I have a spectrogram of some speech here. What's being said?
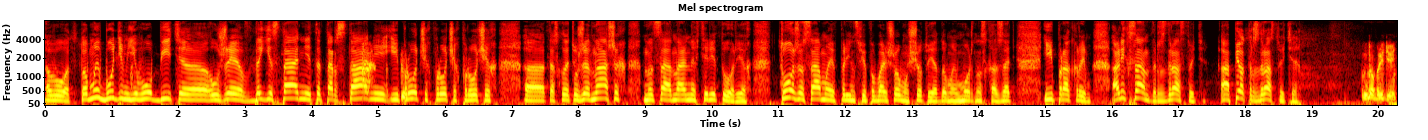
вот, то мы будем его бить э, уже в Дагестане, Татарстане и прочих, прочих, прочих, э, так сказать, уже наших национальных территориях. То же самое, в принципе, по большому счету, я думаю, можно сказать и про Крым. Александр, здравствуйте. А, Петр, здравствуйте. Добрый день.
